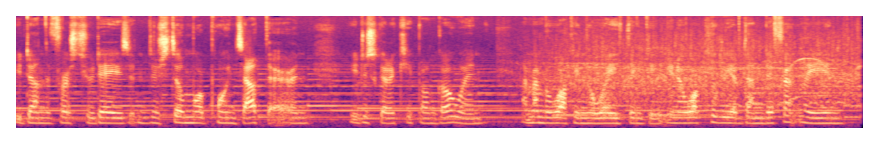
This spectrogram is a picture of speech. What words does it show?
you've done the first two days, and there's still more points out there, and you just got to keep on going. I remember walking away thinking, you know, what could we have done differently? And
